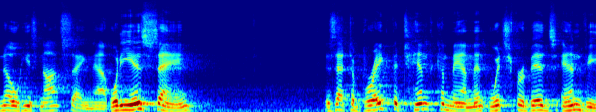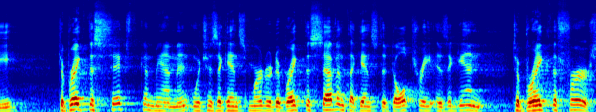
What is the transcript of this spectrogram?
No, he's not saying that. What he is saying is that to break the 10th commandment, which forbids envy, to break the sixth commandment, which is against murder, to break the seventh against adultery, is again to break the first.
